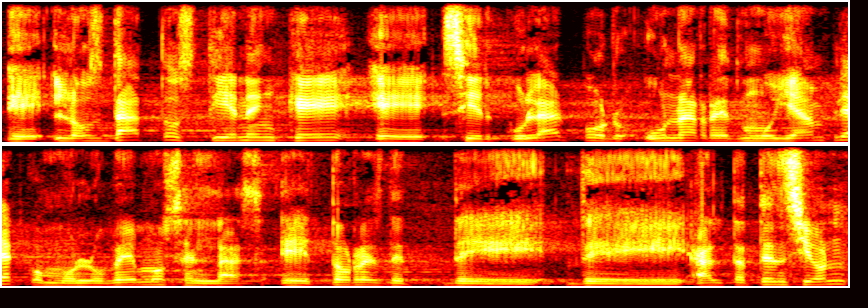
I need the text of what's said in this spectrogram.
Eh, los datos tienen que circular por una red muy amplia, como lo vemos en las torres de, de alta tensión,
